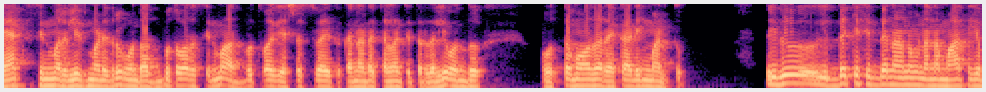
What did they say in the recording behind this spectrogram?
ಮ್ಯಾಕ್ಸ್ ಸಿನಿಮಾ ರಿಲೀಸ್ ಮಾಡಿದ್ರು. ಒಂದು ಅದ್ಭುತವಾದ ಸಿನಿಮಾ, ಅದ್ಭುತವಾಗಿ ಯಶಸ್ವಿ ಆಯಿತು ಕನ್ನಡ ಚಲನಚಿತ್ರದಲ್ಲಿ ಒಂದು ಉತ್ತಮವಾದ ರೆಕಾರ್ಡಿಂಗ್ ಮಾಡ್ತು. ಇದು ಯುದ್ಧಕ್ಕೆ ಸಿದ್ಧ ನಾನು ನನ್ನ ಮಾತಿಗೆ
